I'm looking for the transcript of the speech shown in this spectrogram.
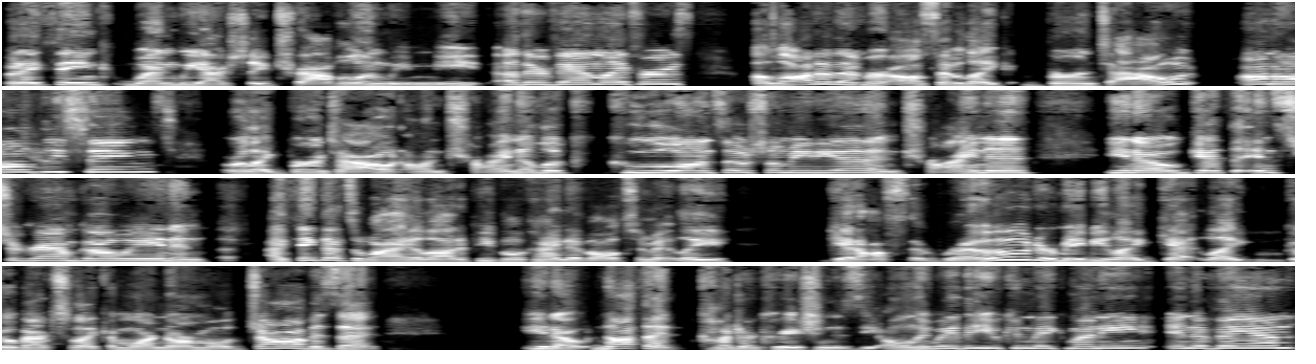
But I think when we actually travel and we meet other van lifers, a lot of them are also like burnt out on yeah. all of these things or like burnt out on trying to look cool on social media and trying to, you know, get the Instagram going. And uh I think that's why a lot of people kind of ultimately get off the road or maybe like get like mm-hmm. go back to like a more normal job is that you know not that content creation is the only way that you can make money in a van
